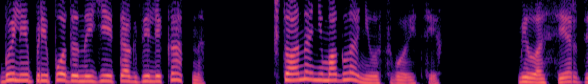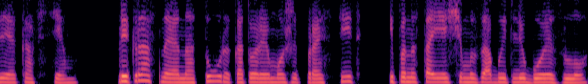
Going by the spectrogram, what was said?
были преподаны ей так деликатно, что она не могла не усвоить их. Милосердие ко всем, прекрасная натура, которая может простить и по-настоящему забыть любое зло,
